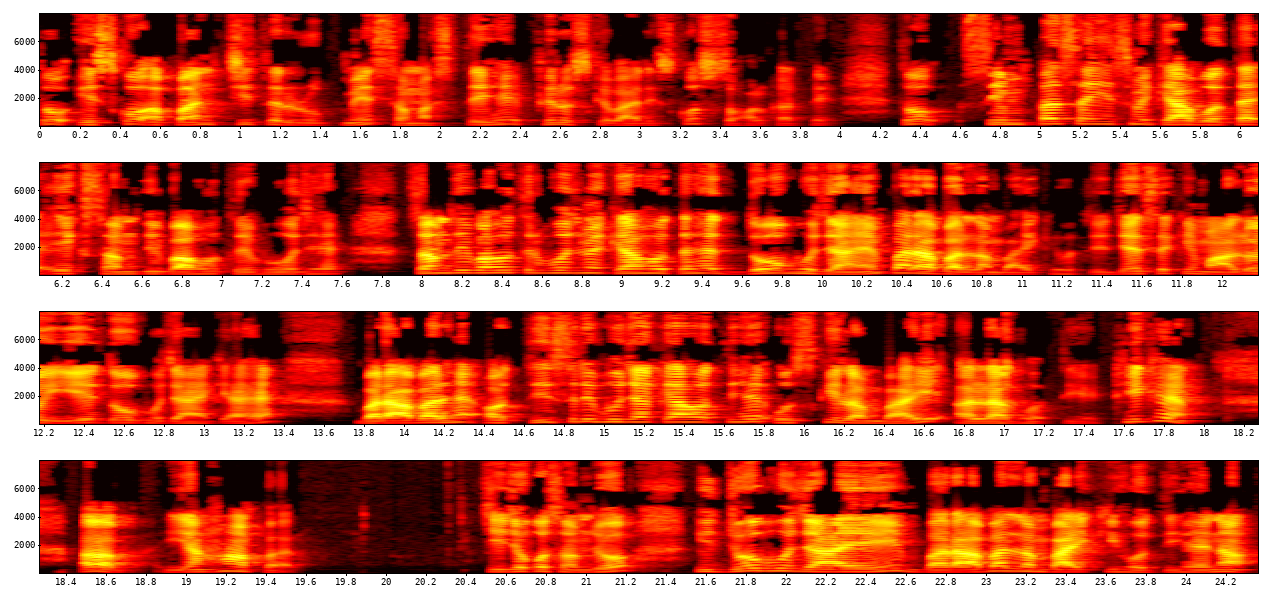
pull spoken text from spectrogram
तो इसको अपन चित्र रूप में समझते हैं, फिर उसके बाद इसको सॉल्व करते हैं। तो सिंपल सा इसमें क्या बोलता है? एक समद्विबाहु त्रिभुज है। समद्विबाहु त्रिभुज में क्या होता है? दो भुजाएँ बराबर लंबाई की होती है। जैसे कि मान लो ये दो भुजाएँ क्या है? बराबर है और तीसरी भुजा क्या होती है? उसकी लंबाई अलग होती है। ठीक है? अब यहाँ पर चीज़ों को समझो कि जो भुजाएँ बराबर लंबाई की होती है ना,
